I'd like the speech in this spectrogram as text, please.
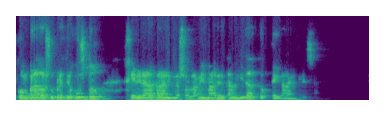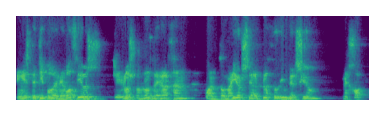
comprado a su precio justo generará para el inversor la misma rentabilidad que obtenga la empresa. En este tipo de negocios, que no son los de Graham, cuanto mayor sea el plazo de inversión, mejor.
